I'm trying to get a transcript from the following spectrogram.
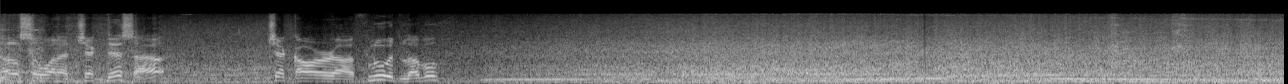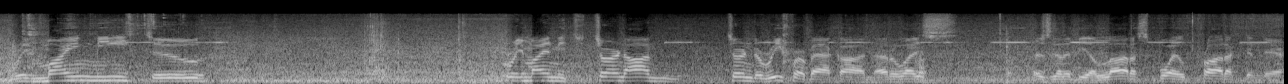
I also want to check this out. Check our uh, fluid level. Remind me to remind me to turn on turn the reefer back on otherwise there's going to be a lot of spoiled product in there.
